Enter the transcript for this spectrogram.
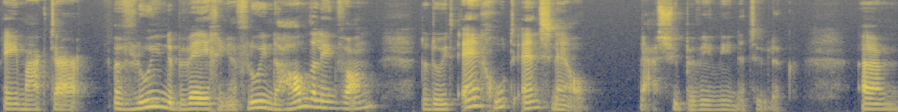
en je maakt daar een vloeiende beweging, een vloeiende handeling van, doe je het en goed en snel. Ja, super win-win natuurlijk. Ehm,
